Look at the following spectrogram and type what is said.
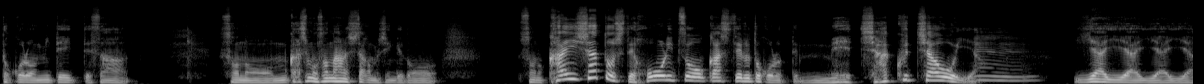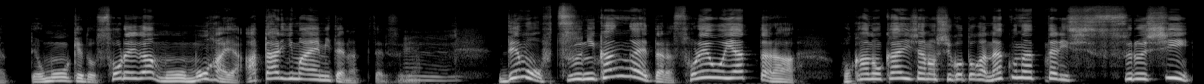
ところを見ていってさその昔もそんな話したかもしれんけどその会社として法律を犯してるところってめちゃくちゃ多いやん。うんいやいやいやいやって思うけどそれがもうもはや当たり前みたいになってたりするやん。うん。でも普通に考えたらそれをやったら他の会社の仕事がなくなったりするし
